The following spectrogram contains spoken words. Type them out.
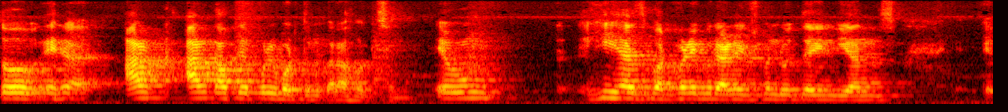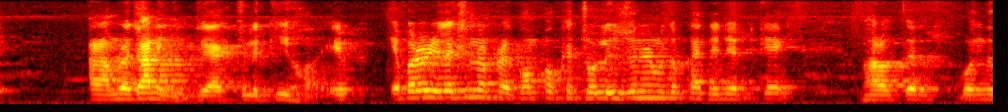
তো এটা আর আর কাউকে পরিবর্তন করা হচ্ছে না। এবং he has got very good arrangement with the Indians আর আমরা জানি যে অ্যাকচুয়ালি কি হয়। এবারের ইলেকশনে প্রায় কমপক্ষে চল্লিশ জনের মতো ক্যান্ডিডেটকে ভারতের গোয়েন্দা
